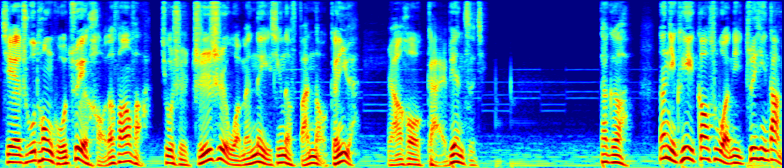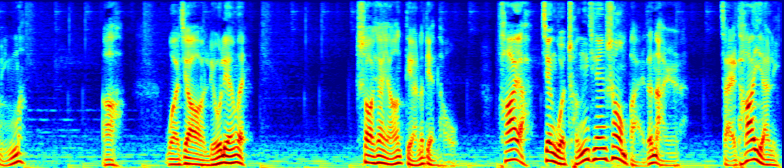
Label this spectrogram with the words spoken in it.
解除痛苦最好的方法就是直视我们内心的烦恼根源，然后改变自己。大哥，那你可以告诉我你尊姓大名吗？啊，我叫刘连伟。邵向阳点了点头。他呀，见过成千上百的男人了，在他眼里，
